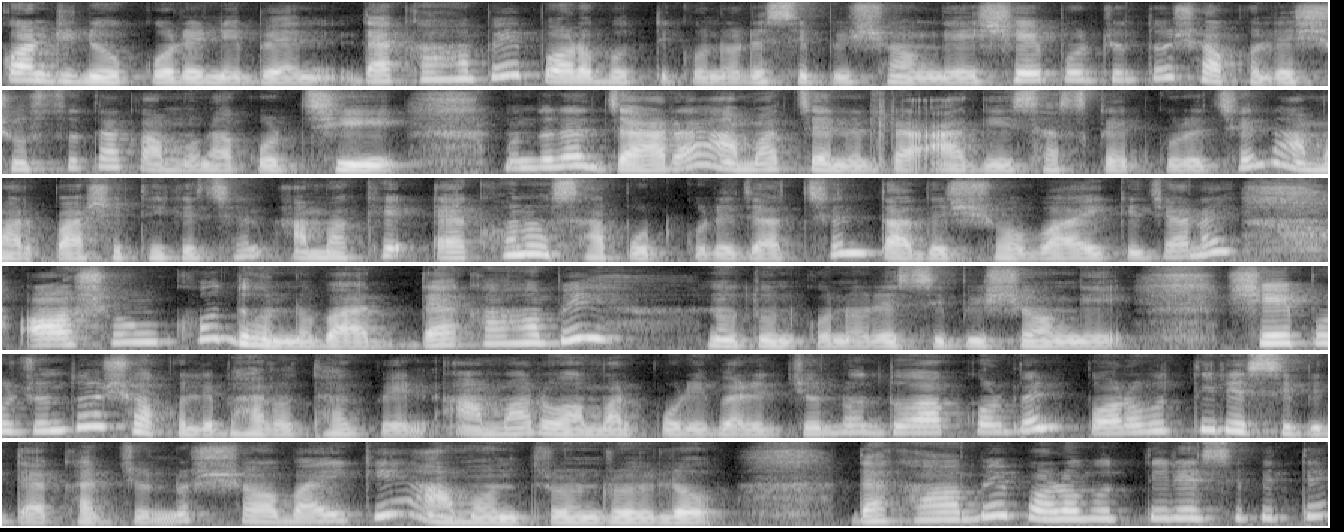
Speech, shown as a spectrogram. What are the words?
কন্টিনিউ করে নেবেন। দেখা হবে পরবর্তী কোনো রেসিপির সঙ্গে। সেই পর্যন্ত সকলের সুস্থতা কামনা করছি। বন্ধুরা, যারা আমার চ্যানেলটা আগেই সাবস্ক্রাইব করেছেন, আমার পাশে থেকেছেন, আমাকে এখনও সাপোর্ট করে যাচ্ছেন, তাদের সবাইকে জানাই অসংখ্য ধন্যবাদ। দেখা হবে নতুন কোনো রেসিপির সঙ্গে। সেই পর্যন্ত সকলে ভালো থাকবেন। আমার ও আমার পরিবারের জন্য দোয়া করবেন। পরবর্তী রেসিপি দেখার জন্য সবাইকে আমন্ত্রণ রইল। দেখা হবে পরবর্তী রেসিপিতে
